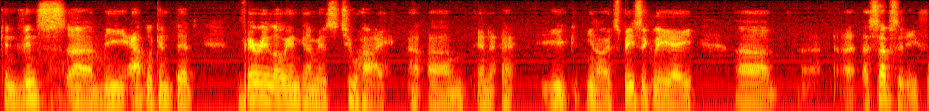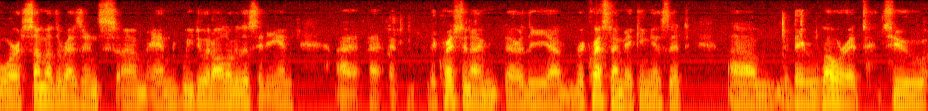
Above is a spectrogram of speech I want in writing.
convince uh, the applicant that very low income is too high. Um, and uh, you, you know, it's basically a, uh, a, subsidy for some of the residents, um, and we do it all over the city. And uh, uh, the question I'm, or the uh, request I'm making is that um, they lower it to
